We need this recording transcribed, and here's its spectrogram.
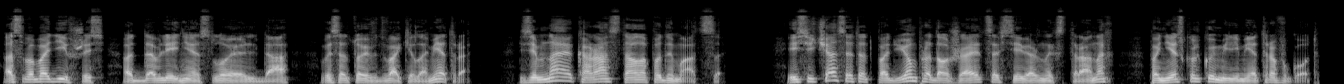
Освободившись от давления слоя льда высотой в 2 километра, земная кора стала подниматься. И сейчас этот подъем продолжается в северных странах по несколько миллиметров в год.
